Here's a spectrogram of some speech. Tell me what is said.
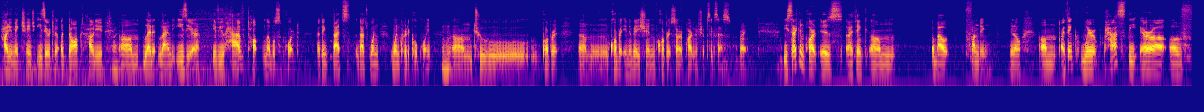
How do you make change easier to adopt? How do you um, let it land easier? If you have top level support, I think that's that's one one critical point um, to corporate um, corporate innovation, corporate startup partnership success. Right. The second part is I think um, about funding. You know, um, I think we're past the era of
